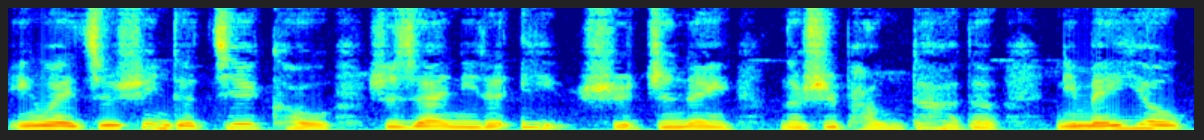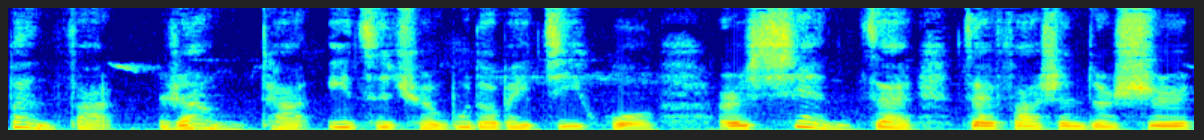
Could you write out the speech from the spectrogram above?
因为资讯的接口是在你的意识之内，那是庞大的，你没有办法让它一次全部都被激活。而现在在发生的是，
